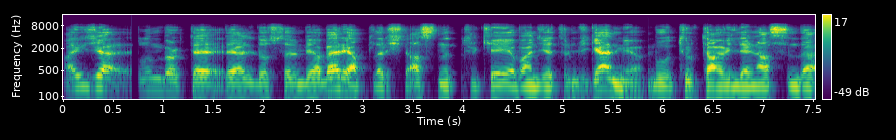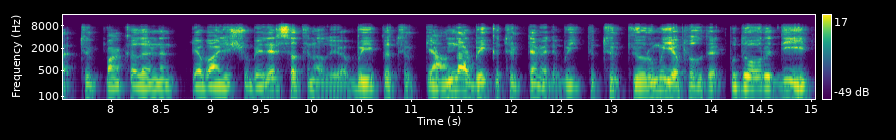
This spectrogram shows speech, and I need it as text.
Ayrıca Bloomberg'de değerli dostlarım bir haber yaptılar. İşte aslında Türkiye'ye yabancı yatırımcı gelmiyor. Bu Türk tahvillerini aslında Türk bankalarının yabancı şubeleri satın alıyor. Bıyıklı Türk. Yani onlar bıyıklı Türk demedi. Bıyıklı Türk yorumu yapıldı. Bu doğru değil.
